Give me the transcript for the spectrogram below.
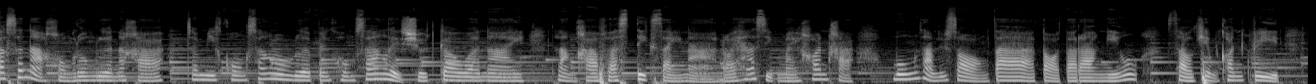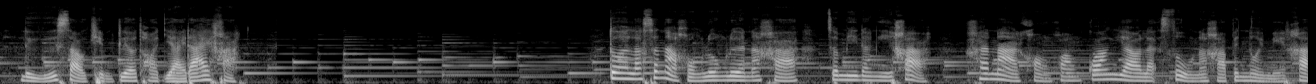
ลักษณะของโรงเรือนนะคะ จะมีโครงสร้างโรงเรือนเป็นโครงสร้างเหล็กชุดกาวานายหลังคาพลาสติกใสหนา 150 ไมครอนค่ะ มุ้ง 32 ตาต่อตารางนิ้ว เสาเข็มคอนกรีต หรือเสาเข็มเกลียวถอดย้ายได้ค่ะตัวลักษณะของโรงเรือนนะคะ จะมีดังนี้ค่ะ ขนาดของความกว้างยาวและสูงนะคะ เป็นหน่วยเมตรค่ะ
